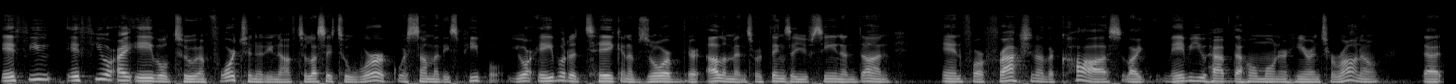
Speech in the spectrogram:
if you if you are able to and fortunate enough to let's say to work with some of these people, you are able to take and absorb their elements or things that you've seen and done. And for a fraction of the cost, like maybe you have the homeowner here in Toronto that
